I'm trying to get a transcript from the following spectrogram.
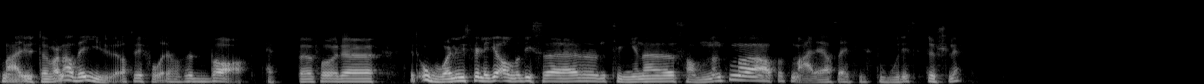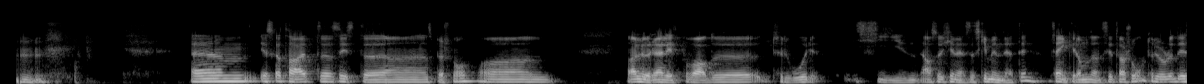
som er utøverne. Og det gjør at vi får altså, et bakteppe for eh, et OL hvis vi legger alle disse tingene sammen, som, altså, som er altså, et historisk stusslig. Mm. Um, jeg skal ta et siste spørsmål. og da lurer jeg litt på hva du tror Kine, altså kinesiske myndigheter tenker om den situasjonen. Tror du de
